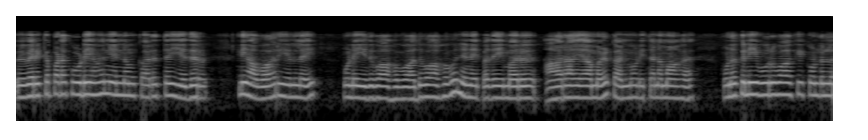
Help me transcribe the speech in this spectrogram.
விவரிக்கப்படக்கூடியவன் என்னும் கருத்தை எதிர். நீ அவ்வாறு இல்லை. உன்னை இதுவாகவோ அதுவாகவோ நினைப்பதை மறு. ஆராயாமல் கண்மூடித்தனமாக உனக்கு நீ உருவாக்கி கொண்டுள்ள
